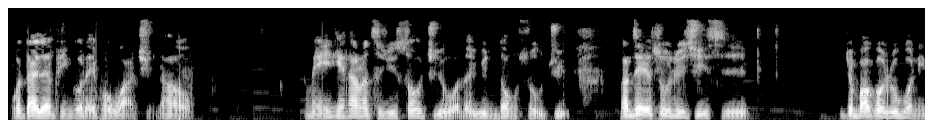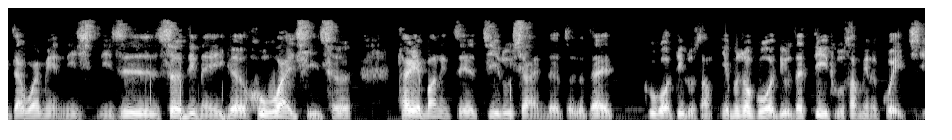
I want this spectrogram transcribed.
我带着苹果的 Apple Watch，然后每一天它都持续收集我的运动数据。那这些数据其实就包括，如果你在外面，你你是设定了一个户外骑车，它可以帮你直接记录下来的这个在 Google 地图上，也不是说 Google 地图，在地图上面的轨迹。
